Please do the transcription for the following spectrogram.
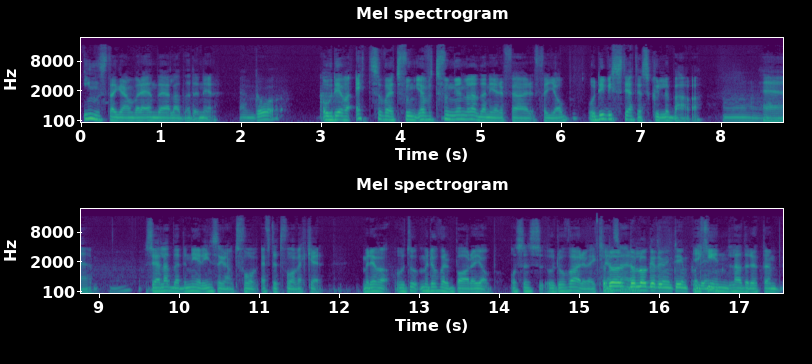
Instagram var det enda jag laddade ner. Ändå. Och det var ett så var jag tvungen, jag var tvungen att ladda ner det för, för jobb. Och det visste jag att jag skulle behöva. Mm. Eh, så jag laddade ner Instagram två, efter två veckor. Men, det var, och då, men då var det bara jobb. Och, sen, så- och då var det Så verkligen så, då, här. då loggade du inte in på jag gick din... in, laddade upp en...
